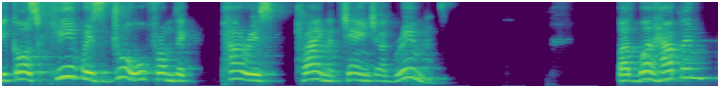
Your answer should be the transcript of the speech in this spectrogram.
because he withdrew from the Paris Climate Change Agreement. But what happened?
